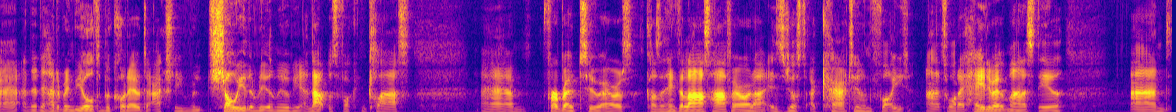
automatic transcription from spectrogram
Uh, and then they had to bring the ultimate cut out to actually re- show you the real movie, and that was fucking class um, for about two hours. Because I think the last half hour of that is just a cartoon fight, and it's what I hate about Man of Steel, and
